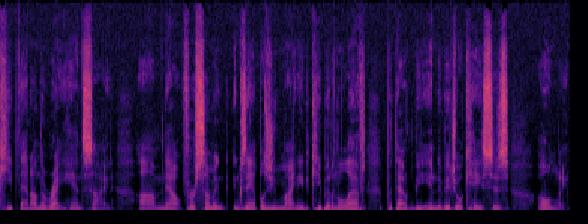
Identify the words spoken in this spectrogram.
keep that on the right hand side. Um, now, for some examples, you might need to keep it on the left, but that would be individual cases only.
